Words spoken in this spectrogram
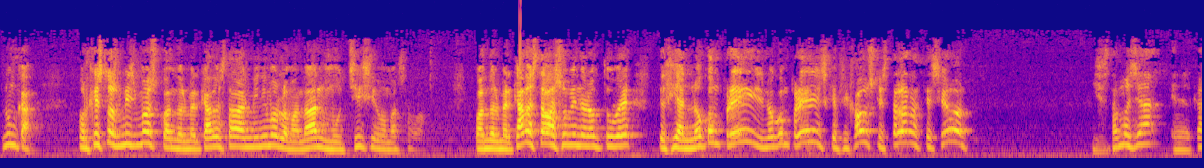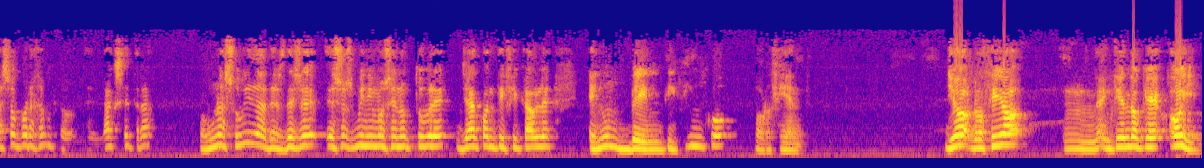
Nunca. Porque estos mismos, cuando el mercado estaba en mínimos, lo mandaban muchísimo más abajo. Cuando el mercado estaba subiendo en octubre, decían, no compréis, no compréis, que fijaos que está la recesión. Y estamos ya, en el caso, por ejemplo, del DAXetra, con una subida desde esos mínimos en octubre ya cuantificable en un 25%. Yo, Rocío, mm, entiendo que hoy,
